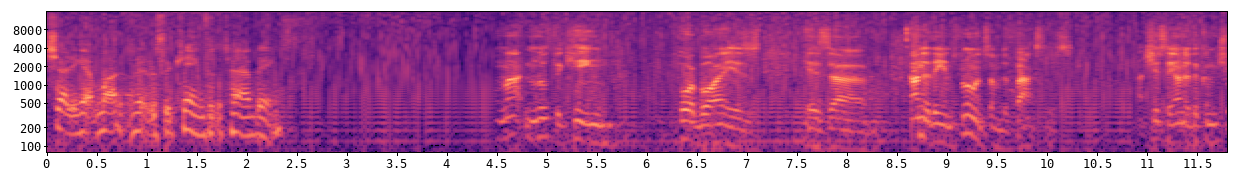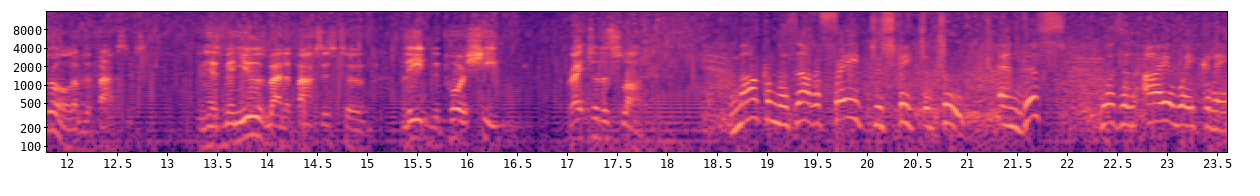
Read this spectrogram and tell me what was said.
shutting up Martin Luther King for the time being. Martin Luther King, poor boy, is is uh, under the influence of the foxes. I should say under the control of the foxes, and has been used by the foxes to lead the poor sheep right to the slaughter. Malcolm was not afraid to speak the truth, and this was an eye-awakening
